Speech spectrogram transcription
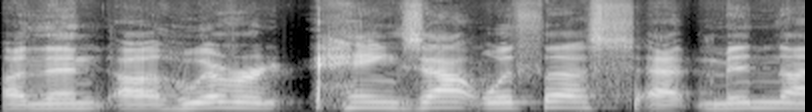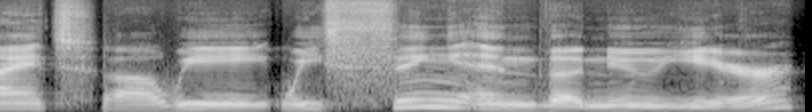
And then uh, whoever hangs out with us at midnight, uh, we, we sing in the new year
